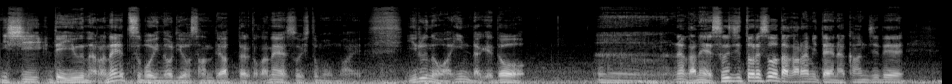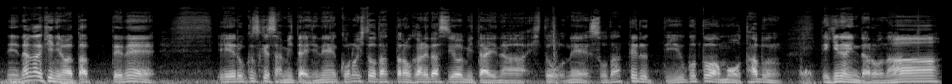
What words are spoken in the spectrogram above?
西で言うならね、坪井則夫さんであったりとかね、そういう人もまあ、いるのはいいんだけど、うん、なんかね、数字取れそうだからみたいな感じで、ね、長きにわたってね、A 六輔さんみたいにね、この人だったらお金出すよみたいな人をね、育てるっていうことはもう多分できないんだろうな。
